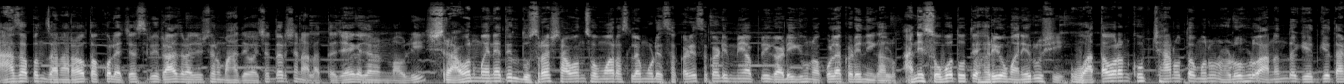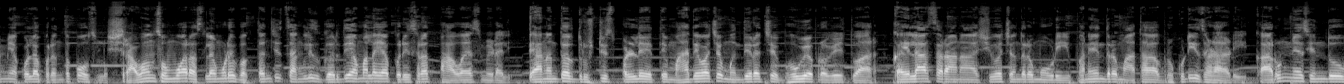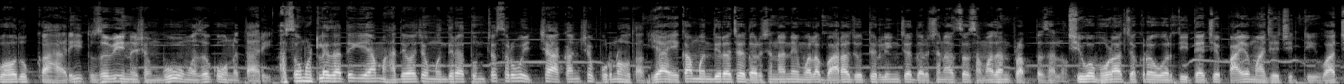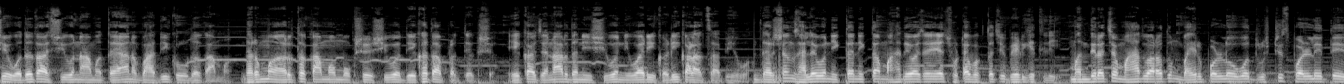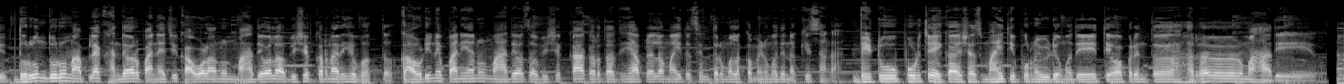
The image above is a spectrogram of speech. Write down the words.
आज आपण जाणार आहोत अकोल्याच्या श्री राजराजेश्वर महादेवाच्या दर्शनाला. तर जय गजानन माऊली. श्रावण महिन्यातील दुसरा श्रावण सोमवार असल्यामुळे सकाळी सकाळी मी आपली गाडी घेऊन अकोल्याकडे निघालो. आणि सोबत होते हरिओम आणि ऋषी. वातावरण खूप छान होतं म्हणून हळूहळू आनंद घेत घेत आम्ही अकोल्यापर्यंत पोहोचलो. श्रावण सोमवार असल्यामुळे भक्तांची चांगलीच गर्दी आम्हाला या परिसरात पाहावयास मिळाली. त्यानंतर दृष्टीस पडले ते महादेवाच्या मंदिराचे भव्य प्रवेशद्वार. कैलास राणा शिवचंद्र मोडी फणेंद्र माथा भ्रुकुटी झडाडी कारुण्य सिंधू भवदुःखहारी तुझवीन शंभू मज कोण तारी. असं म्हटलं जाते की या महादेवाच्या मंदिरात तुमच्या सर्व इच्छा आकांक्षा पूर्ण होतात. या एका मंदिराच्या दर्शनाने मला बारा ज्योतिर्लिंगच्या दर्शनाचं समाधान प्राप्त झालं. शिव भोळा चक्रवर्ती त्याचे पाय माझे चित्ती वाचे वदता शिवनाम तयान भादी क्रोध काम धर्म अर्थ काम मोक्ष शिव देखता प्रत्यक्ष एका जनार्दनी शिव निवारी कडी काळाचा भेव. दर्शन झाले व निघता निघता महादेवाच्या या छोट्या भक्ताची भेट घेतली. मंदिराच्या महाद्वारातून बाहेर पडलो व दृष्टीस पडले ते दुरून दुरून आपल्या खांद्यावर पाण्याची कावळ आणून महादेवाला अभिषेक करणारे हे भक्त. कावडीने पाणी आणून महादेवाचा अभिषेक का करतात? हे आपल्याला माहीत असेल तर मला कमेंटमध्ये नक्कीच सांगा. भेटू पुढच्या एका अशाच माहितीपूर्ण व्हिडिओमध्ये. तेव्हापर्यंत हर हर महादेव.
